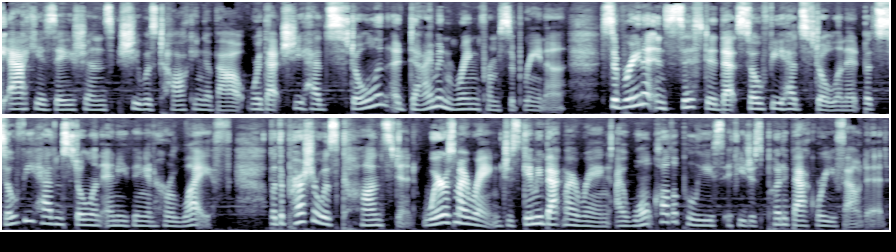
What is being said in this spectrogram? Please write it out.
the accusations she was talking about were that she had stolen a diamond ring from Sabrina. Sabrina insisted that Sophie had stolen it, but Sophie hadn't stolen anything in her life. But the pressure was constant. Where's my ring? Just give me back my ring. I won't call the police if you just put it back where you found it.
